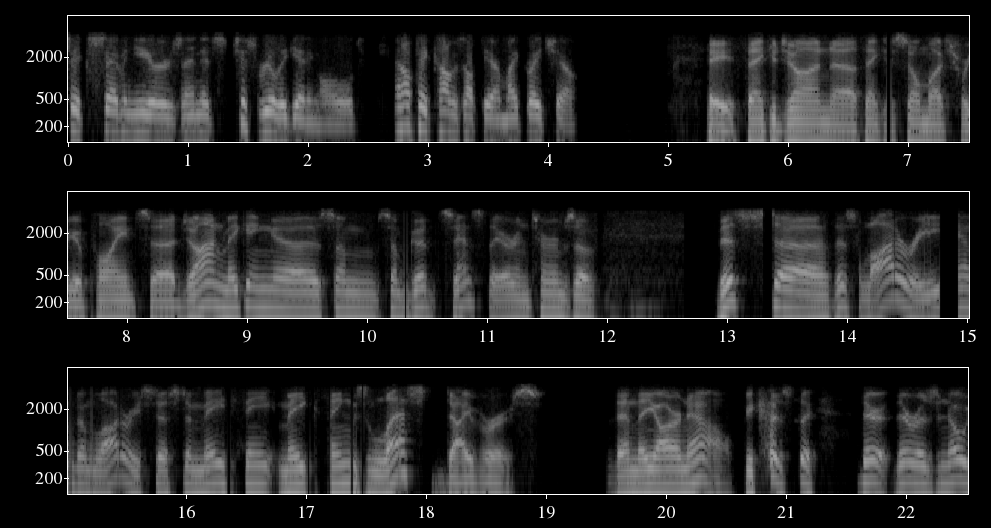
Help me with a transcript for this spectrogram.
six, seven years, and it's just really getting old. And I'll take comments off the air, Mike. Great show. Hey, thank you, John. Uh, thank you so much for your points, uh, John. Making uh, some some good sense there in terms of this uh, this lottery random lottery system may th- make things less diverse than they are now because the there there is no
